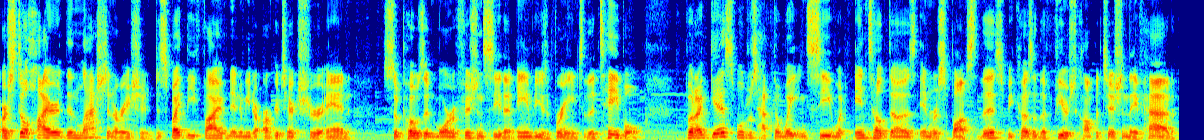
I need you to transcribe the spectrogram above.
are still higher than last generation, despite the 5nm architecture and supposed more efficiency that AMD is bringing to the table. But I guess we'll just have to wait and see what Intel does in response to this because of the fierce competition they've had.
